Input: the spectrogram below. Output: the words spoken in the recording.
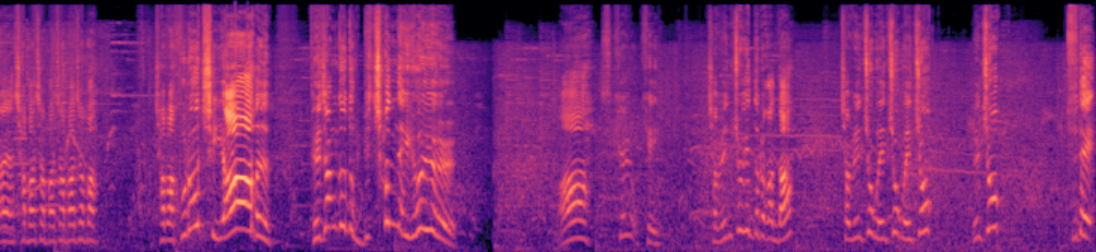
야야 잡아 잡아 잡아 잡아. 잡아 그렇지. 야 대장도둑 미쳤네 효율. 아 스킬 오케이. 자 왼쪽에 들어간다. 자 왼쪽 왼쪽 왼쪽. 왼쪽. 두 대.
